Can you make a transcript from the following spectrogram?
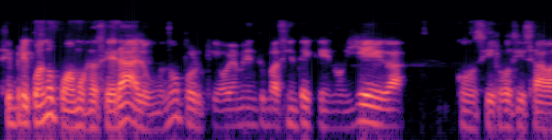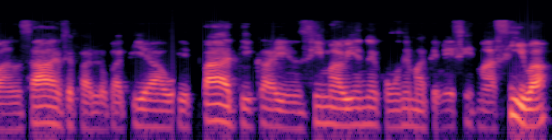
siempre y cuando podamos hacer algo, ¿no? Porque obviamente un paciente que nos llega con cirrosis avanzada, encefalopatía hepática y encima viene con una hematemesis masiva,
